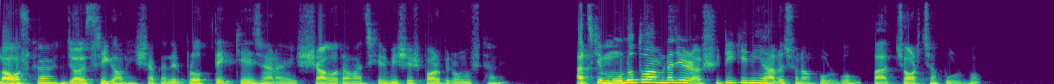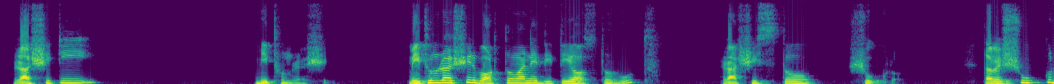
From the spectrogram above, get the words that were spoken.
নমস্কার জয়শ্রী গণেশ আপনাদের প্রত্যেককে জানাই স্বাগতম আজকের বিশেষ পর্বের অনুষ্ঠানে। আজকে মূলত আমরা যে রাশিটিকে নিয়ে আলোচনা করব বা চর্চা করব রাশিটি মিথুন রাশি। মিথুন রাশির বর্তমানে দ্বিতীয় অস্ত বুধ, রাশিস্থ শুক্র। তবে শুক্র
